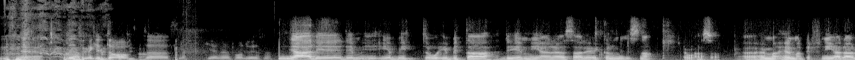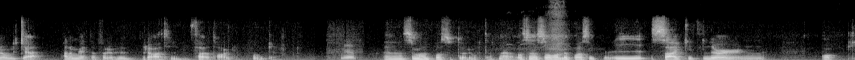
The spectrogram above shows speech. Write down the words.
Eh, Lite för mycket datasnack i den här podden. nu. Ja, det, det, ebit och ebita, det är mer eh, så här, ekonomisnack. Då, alltså. Eh, hur, man, hur man definierar olika parametrar för hur bra ett företag funkar. Eh, som jag håller på att sitta och rotat med. Och sen så håller jag på att sitta i Scikit-learn och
